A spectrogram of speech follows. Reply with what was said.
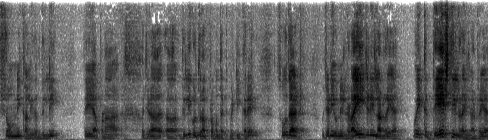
ਸ਼੍ਰੋਮਣੀ ਅਕਾਲੀ ਦਲ ਦਿੱਲੀ ਤੇ ਆਪਣਾ ਜਿਹੜਾ ਦਿੱਲੀ ਗੁਰਦੁਆਰਾ ਪ੍ਰਬੰਧਕ ਕਮੇਟੀ ਕਰੇ। ਸੋ ਦੈਟ ਜਿਹੜੀ ਉਹਨੇ ਲੜਾਈ ਜਿਹੜੀ ਲੜ ਰਿਹਾ ਉਹ ਇੱਕ ਦੇਸ਼ ਦੀ ਲੜਾਈ ਲੜ ਰਿਹਾ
